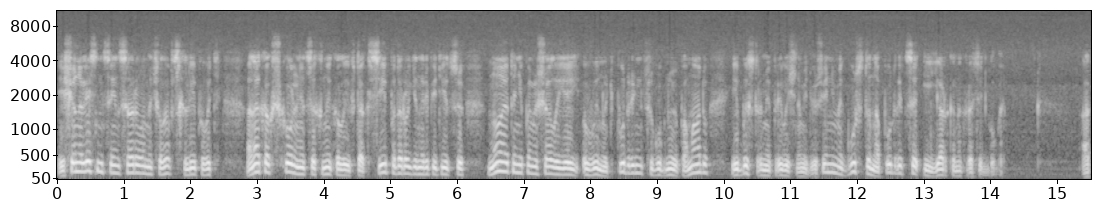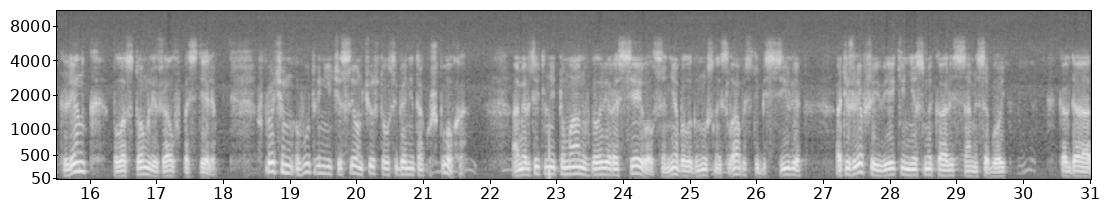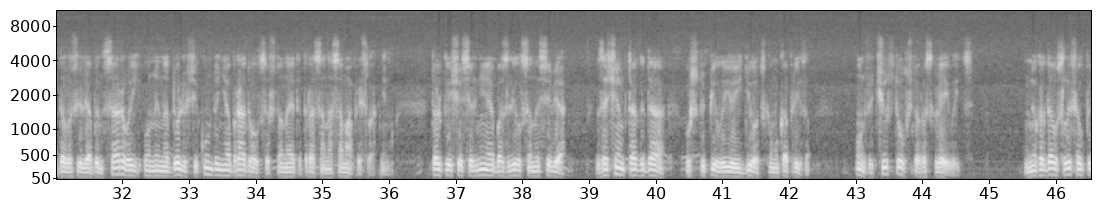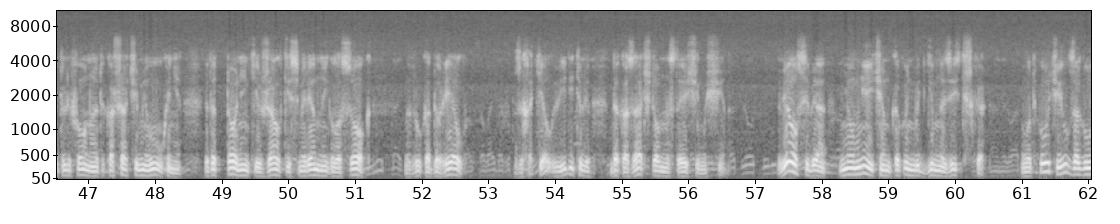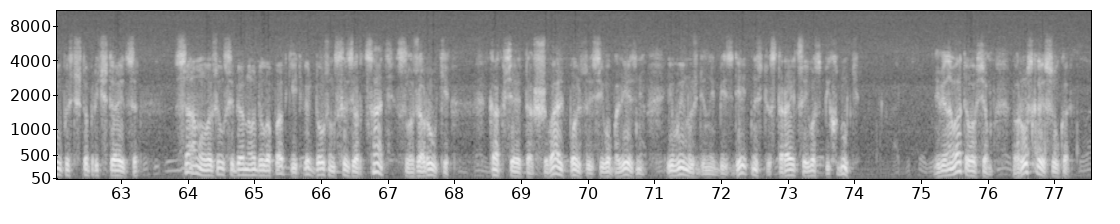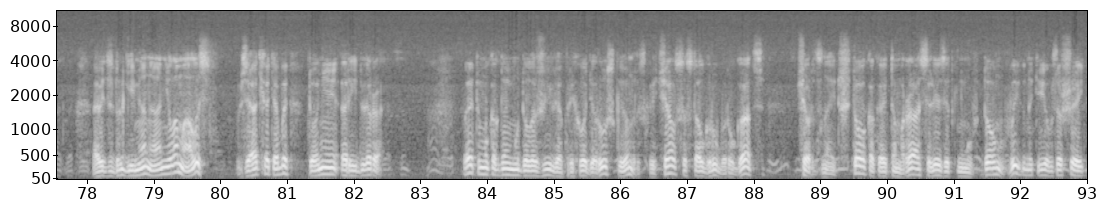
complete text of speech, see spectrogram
Еще на лестнице Инсарова начала всхлипывать. Она, как школьница, хныкала и в такси по дороге на репетицию, но это не помешало ей вынуть пудреницу, губную помаду и быстрыми привычными движениями густо напудриться и ярко накрасить губы. А Кленк пластом лежал в постели. Впрочем, в утренние часы он чувствовал себя не так уж плохо. Омерзительный туман в голове рассеивался, не было гнусной слабости, бессилия, отяжелевшие веки не смыкались сами собой – когда доложили об Инсаровой, он и на долю секунды не обрадовался, что на этот раз она сама пришла к нему. Только еще сильнее обозлился на себя. Зачем тогда уступил ее идиотскому капризу? Он же чувствовал, что расклеивается. Но когда услышал по телефону это кошачье мяуканье, этот тоненький, жалкий, смиренный голосок, вдруг одурел, захотел, видите ли, доказать, что он настоящий мужчина. Вел себя не умнее, чем какой-нибудь гимназистишка. Вот получил за глупость, что причитается. Сам уложил себя на обе лопатки и теперь должен созерцать, сложа руки, как вся эта шваль, пользуясь его болезнью и вынужденной бездеятельностью, старается его спихнуть. И виновата во всем русская сука. А ведь с другими она не ломалась. Взять хотя бы Тони Ридлера – Поэтому, когда ему доложили о приходе русской, он раскричался, стал грубо ругаться. Черт знает что, какая-то мразь лезет к нему в дом, выгнать ее в зашей.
